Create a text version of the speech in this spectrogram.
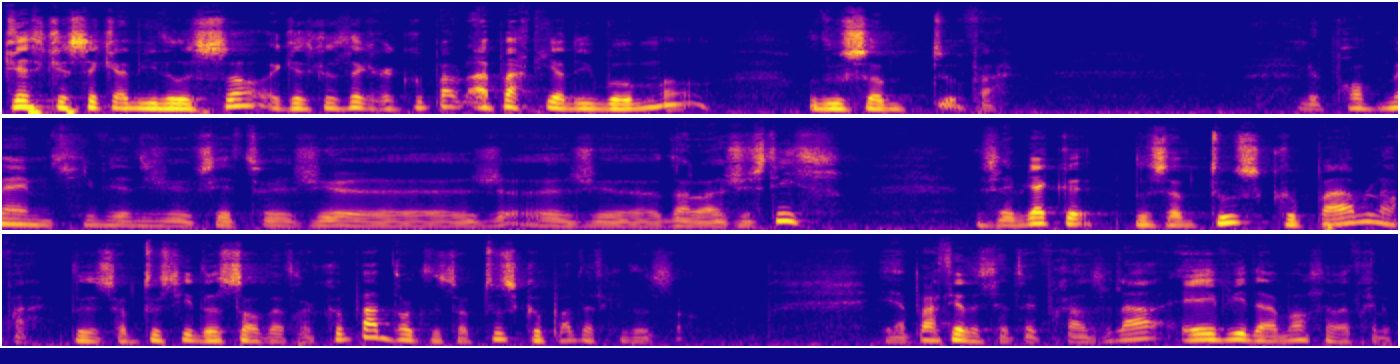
qu'est-ce que c'est qu'un innocent et qu'est-ce que c'est qu'un coupable à partir du moment où nous sommes tous, enfin, le problème, si vous êtes dans la justice, vous savez bien que nous sommes tous coupables, enfin, nous sommes tous innocents d'être coupables, donc nous sommes tous coupables d'être innocents. Et à partir de cette phrase-là, évidemment, ça va très loin.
